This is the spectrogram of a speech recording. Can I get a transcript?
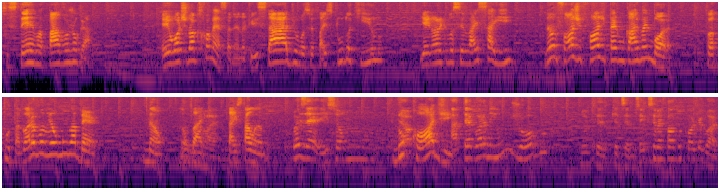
sistema, pá, vou jogar. E aí o Watch Dogs começa, né? Naquele estádio, você faz tudo aquilo, e aí na hora que você vai sair, não, foge, foge, pega um carro e vai embora. Fala, puta, agora eu vou ver o mundo aberto. Não, não, Não vai. vai. Tá instalando. Pois é, isso é um. No é- COD, Até agora nenhum jogo. Quer dizer, não sei o que você vai falar do COD agora.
